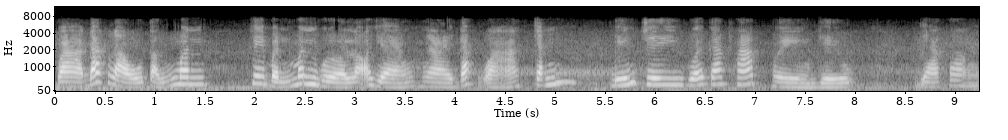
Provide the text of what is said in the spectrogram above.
Và đắc lậu tận minh. Khi bệnh minh vừa lõ dạng ngài đắc quả chánh biến tri với các pháp huyền diệu. Dạ con,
